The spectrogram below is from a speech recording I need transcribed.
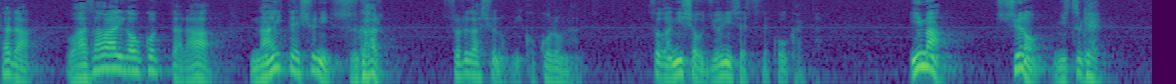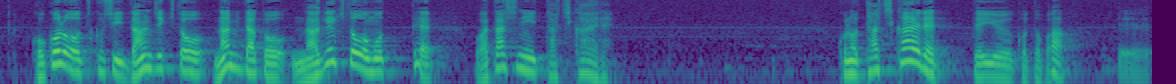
ただ災いが起こったら泣いて主にすがる。それが主の御心なんです。それが2章12節でこう書いてある。今主の蜜げ心を尽くし断食と涙と嘆きと思って私に立ち返れ。この立ち返れっていう言葉は、え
